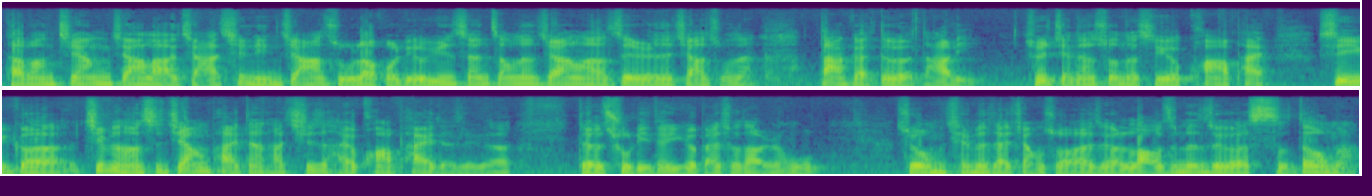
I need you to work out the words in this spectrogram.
他帮江家啦、贾庆林家族啦，或刘云山、张张江啦这些人的家族呢，大概都有打理。所以简单说呢，是一个跨派，是一个基本上是江派，但他其实还有跨派的这个的处理的一个白手套人物。所以我们前面才讲说，啊，这个老子们这个死斗嘛，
